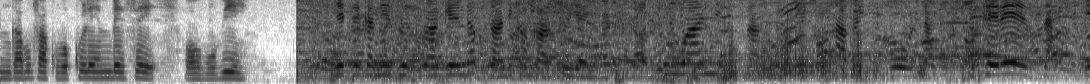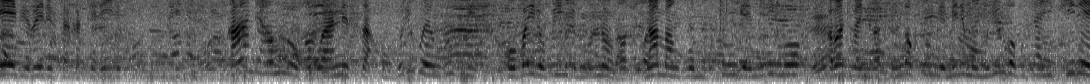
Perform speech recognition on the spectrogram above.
nga buva ku bukulembeze obubi. Netekaniza okutwagenda kutandika kanso yaitu kulwanisa ebyo baire bitakatereire kurungi kandi hamwe okulwanisa obuli bw'enguzi obaire bwingi muno. Gamba ngu mu kutunga emirimu abantu baine basinga kutunga emirimu mulingo obutahikire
